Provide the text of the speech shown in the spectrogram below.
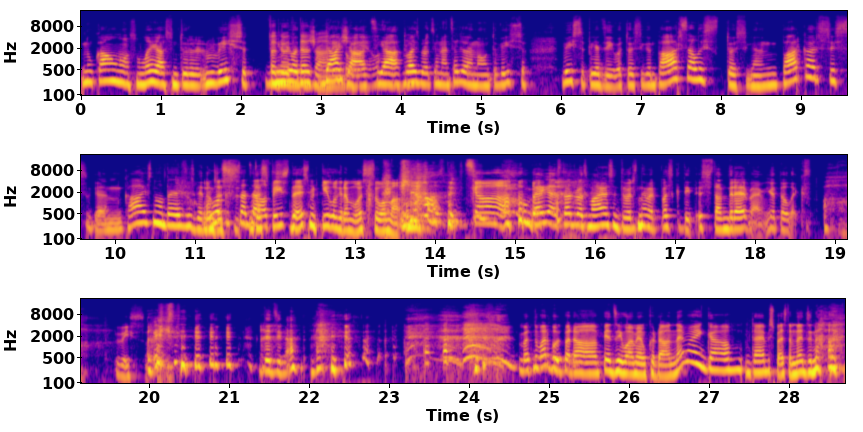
nu, kalnos un lejās, un tur ir nu, visu Tad ļoti dažādība dažāds. liela. Jā, tu Mhm. aizbrauc vienā ceļojumā, un tu visu, visu piedzīvo. Tu esi gan pārsalis, tu esi gan pārkarsis, gan kājas nobērzis, gan Un tas, rokas tas sadzelts. viss desmit kilogramos somā. Jā, Kā? Un beigās tu atbrauc mājās, un tu vairs nevari paskatīties uz tām drēbēm, jo tev liekas, oh, Viss. dedzināt. Bet nu, varbūt par uh, piedzīvojumiem, kurā nevajag uh, dēbes pēc tam nedzināt.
